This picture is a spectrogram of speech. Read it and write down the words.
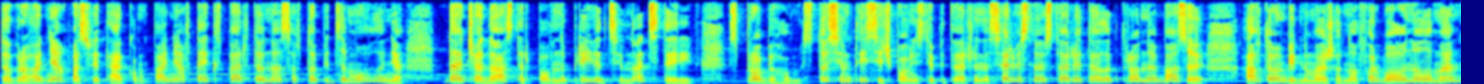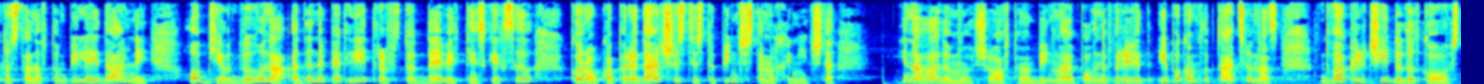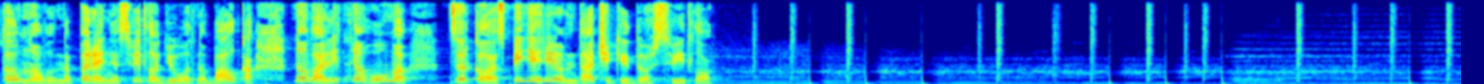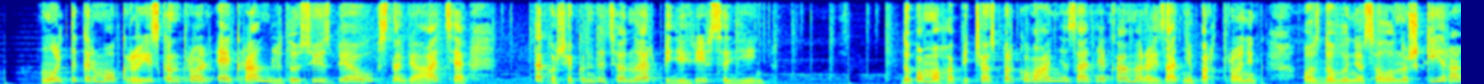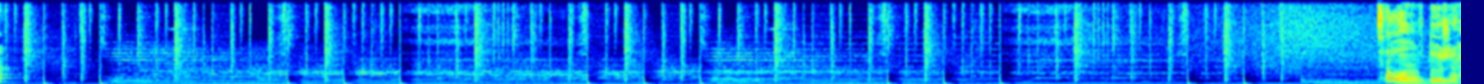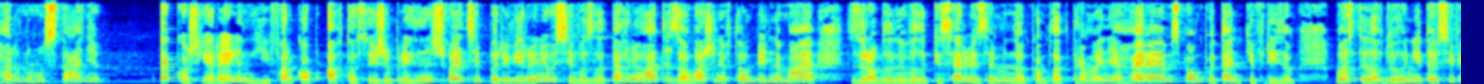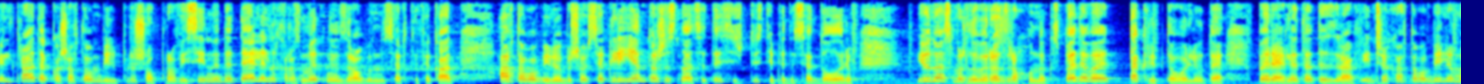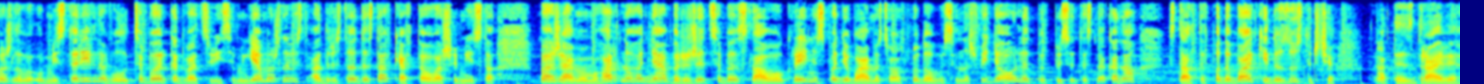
Доброго дня, вас вітає компанія Автоексперти. У нас авто під замовлення. Дача Дастер, повний привід, 17 рік. З пробігом 107 тисяч, повністю підтверджена сервісною історією та електронною базою. Автомобіль не має жодного фарбованого елементу, стан автомобіля ідеальний. Об'єм двигуна 1,5 літрів, 109 кінських сил, коробка передач, шестиступінчаста механічна. І нагадуємо, що автомобіль має повний привід. І по комплектації у нас два ключі, додатково встановлена передня світлодіодна балка, нова літня гума, дзеркала з підігрівом, датчики до світло. Мультикермо, круїз-контроль, екран, Bluetooth USB AUX, навігація, також є кондиціонер, підігрів сидінь. Допомога під час паркування, задня камера і задній партронік, оздоблення салону шкіра. Салон в дуже гарному стані. Також є релінги і фаркоп авто свіжий пригін Швеції, перевірені усі вузли та агрегати, зауважень автомобіль немає. Зроблений великий сервіс, замінно комплект тримання ГРМ з помпою та антифрізом. Мастила в двигуні та усі фільтра. Також автомобіль пройшов професійний детелінг, розмитний, зроблений сертифікат. Автомобіль обійшовся клієнту 16 тисяч 250 доларів. І у нас можливий розрахунок з ПДВ та криптовалюти. Перегляд та тест-драйв інших автомобілів можливий у місто Рівне, вулиця Бойка, 28. Є можливість адресної доставки авто у ваше місто. Бажаємо вам гарного дня, бережіть себе, слава Україні! Сподіваємось, вам сподобався наш відеоогляд. Підписуйтесь на канал, ставте вподобайки і до зустрічі на тест-драйві.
